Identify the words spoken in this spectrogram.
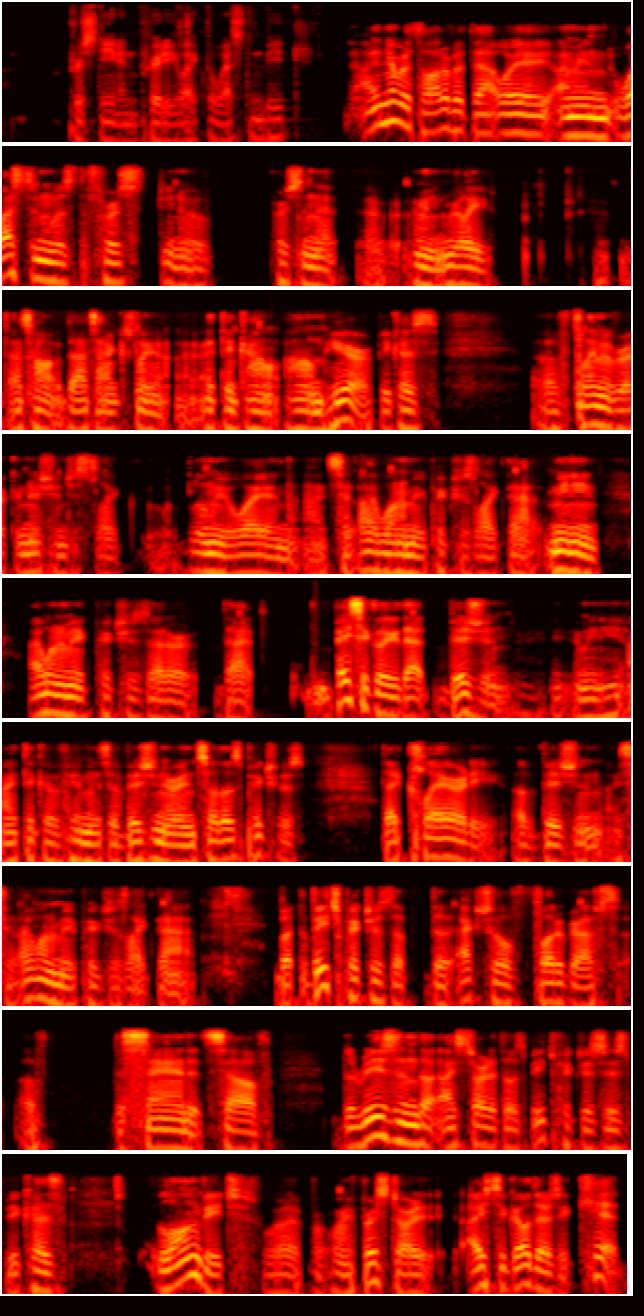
pristine and pretty like the Weston Beach? I never thought of it that way. I mean, Weston was the first, you know, person that uh, I mean, really. That's how. That's actually, I think, how, how I'm here because a flame of recognition just like blew me away, and I said, I want to make pictures like that. Meaning, I want to make pictures that are that basically that vision. I mean, he, I think of him as a visionary, and so those pictures, that clarity of vision. I said, I want to make pictures like that. But the beach pictures of the actual photographs of the sand itself, the reason that I started those beach pictures is because Long Beach, where I, when I first started, I used to go there as a kid.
